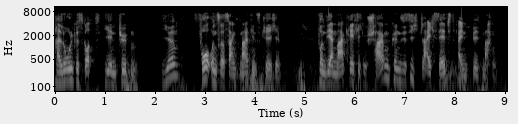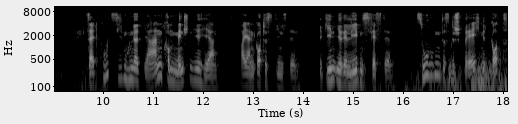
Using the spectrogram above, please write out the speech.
Hallo und grüß Gott hier in Töpen, hier vor unserer St. Martinskirche. Von deren markgräflichen Charme können Sie sich gleich selbst ein Bild machen. Seit gut 700 Jahren kommen Menschen hierher, feiern Gottesdienste, begehen ihre Lebensfeste, suchen das Gespräch mit Gott,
